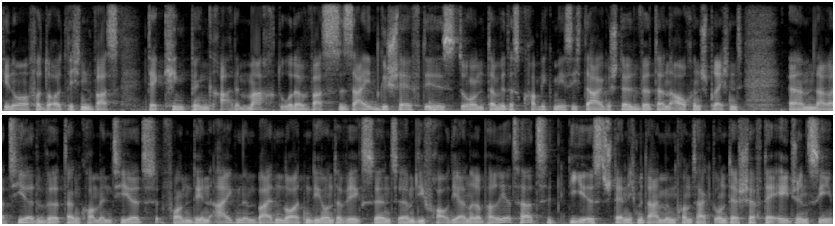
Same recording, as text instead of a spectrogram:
die nochmal verdeutlichen, was der Kingpin gerade macht oder was sein Geschäft ist und dann wird das comicmäßig dargestellt, wird dann auch entsprechend ähm, narratiert, wird dann kommentiert von den eigenen beiden Leuten, die unterwegs sind. Ähm, die Frau, die einen repariert hat, die ist ständig mit einem im Kontakt und der Chef der Agency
